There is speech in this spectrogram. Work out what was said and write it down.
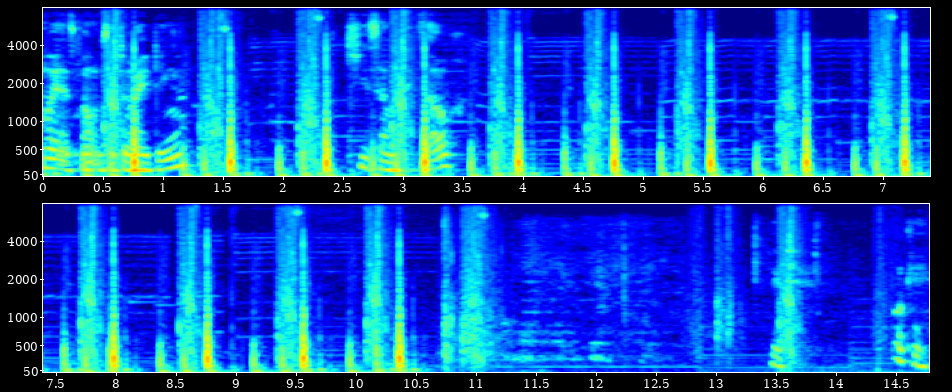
Haben wir erstmal unsere drei Dinge. Kies haben wir jetzt auch. Gut. Okay.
